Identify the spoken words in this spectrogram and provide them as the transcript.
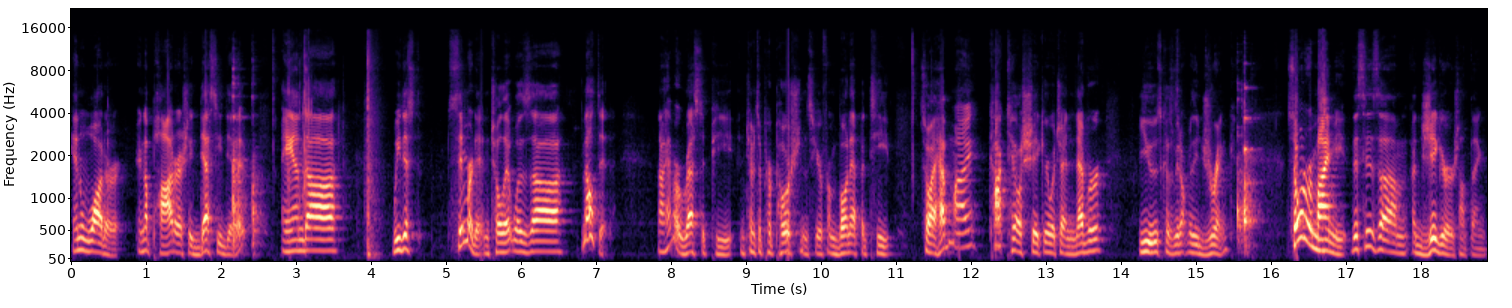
and water in a pot, or actually Desi did it, and uh, we just simmered it until it was uh, melted. Now I have a recipe in terms of proportions here from Bon Appetit. So I have my cocktail shaker, which I never use because we don't really drink. Someone remind me, this is um, a jigger or something.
